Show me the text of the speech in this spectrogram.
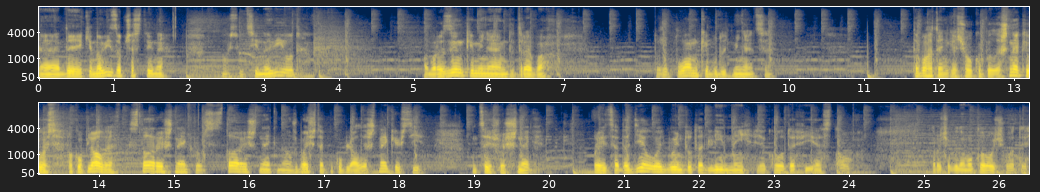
Е, Деякі нові запчастини. Ось ці нові от. Там резинки міняємо, де треба. Теж планки будуть мінятися. Та багатенько чого купили. Шнеки ось покупляли. Старий шнек, ось старий шнек. Ну, ж бачите, покупляли шнеки всі. Цей щось шнек прийдеться доділувати, бо він тут длінний, якого-то фіга став. Коротше, будемо укорочувати.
